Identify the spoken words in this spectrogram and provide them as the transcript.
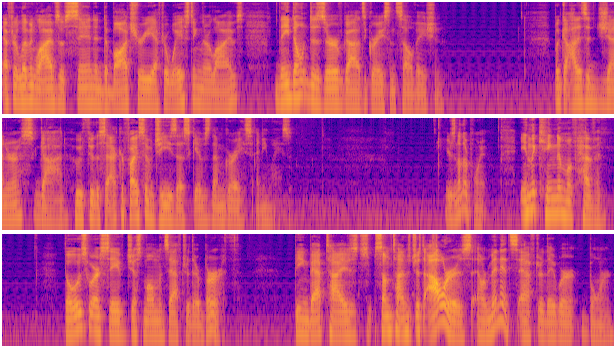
after living lives of sin and debauchery, after wasting their lives, they don't deserve God's grace and salvation. But God is a generous God who, through the sacrifice of Jesus, gives them grace, anyways. Here's another point In the kingdom of heaven, those who are saved just moments after their birth being baptized sometimes just hours or minutes after they were born,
